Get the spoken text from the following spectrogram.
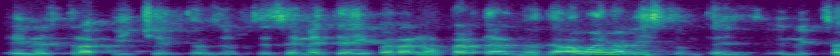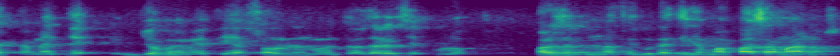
en el trapiche, entonces usted se mete ahí para no perdernos. Ah, bueno, listo. Entonces, exactamente, yo me metía solo en el momento de hacer el círculo para hacer una figura que se llama pasamanos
